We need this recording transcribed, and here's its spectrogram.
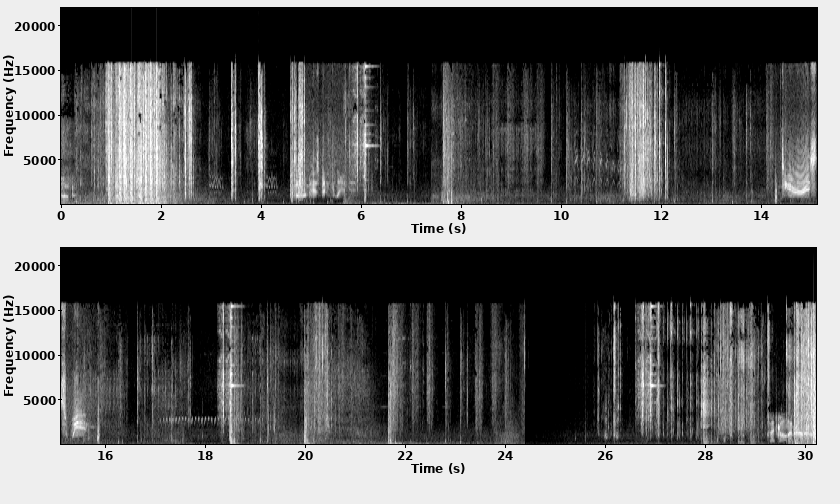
Activating the bomb. Bomb has been planted. Terrorists win. Let's go, my brother.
